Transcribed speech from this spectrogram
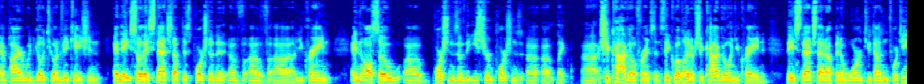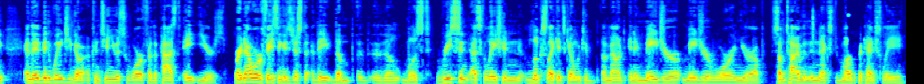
empire would go to on vacation, and they so they snatched up this portion of the of of uh, Ukraine and also uh, portions of the eastern portions, uh, uh, like uh, Chicago, for instance, the equivalent of Chicago in Ukraine. They snatched that up in a war in 2014, and they've been waging a, a continuous war for the past eight years. Right now, what we're facing is just the the the most recent escalation. Looks like it's going to amount in a major major war in Europe sometime in the next month, potentially.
